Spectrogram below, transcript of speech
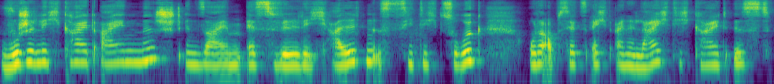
Wuscheligkeit einmischt, in seinem es will dich halten, es zieht dich zurück oder ob es jetzt echt eine Leichtigkeit ist,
